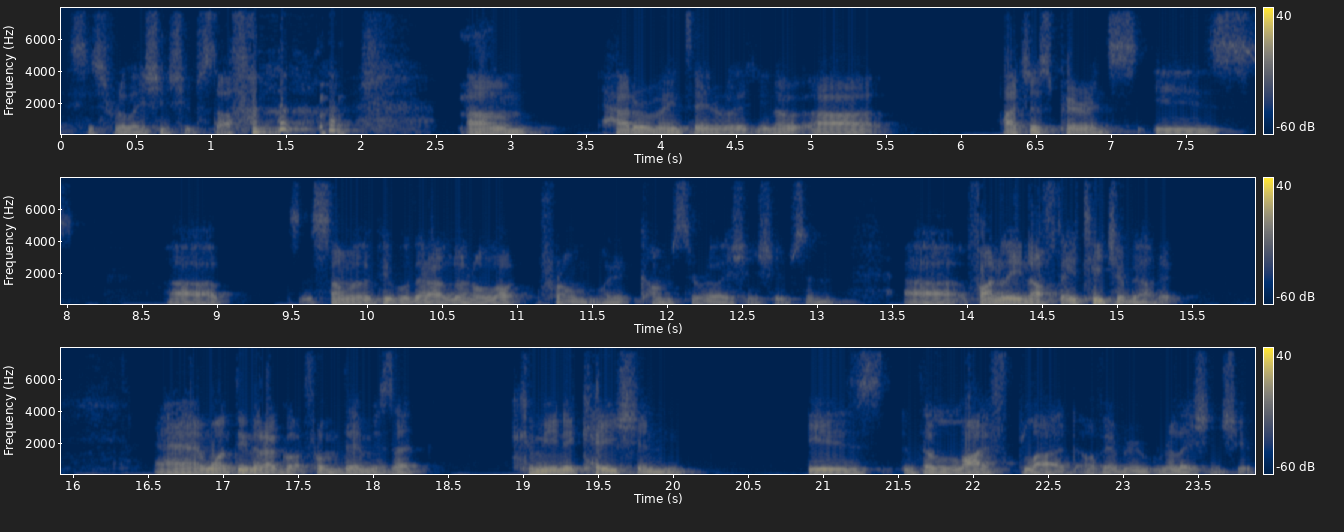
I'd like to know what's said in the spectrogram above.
it's just relationship stuff um how to maintain a relationship you know uh Acha's parents is uh some of the people that I learn a lot from when it comes to relationships and uh funnily enough they teach about it and one thing that I got from them is that communication is the lifeblood of every relationship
